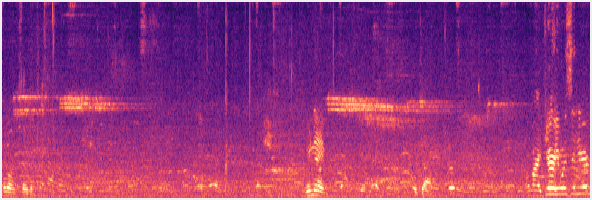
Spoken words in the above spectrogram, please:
Hold on a Your name. Good job. All right, Jerry, you want to sit here?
